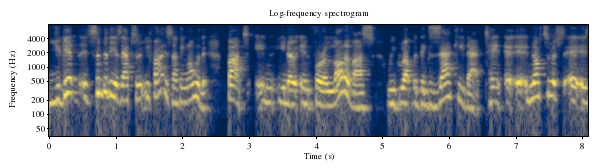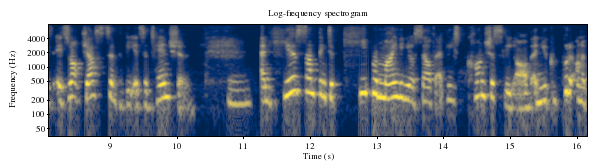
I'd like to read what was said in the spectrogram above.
you get sympathy is absolutely fine. There's nothing wrong with it. But in you know, in for a lot of us, we grew up with exactly that. Uh, uh, not so much. Uh, it's not just sympathy; it's attention. Mm. And here's something to keep reminding yourself, at least consciously, of. And you can put it on a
